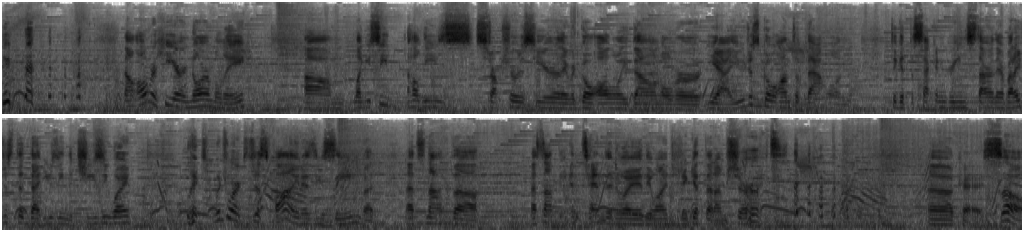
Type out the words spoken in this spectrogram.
now, over here, normally, um, like you see how these structures here, they would go all the way down over, yeah, you just go onto that one to get the second green star there, but I just did that using the cheesy way, which which works just fine as you've seen, but that's not the that's not the intended way they wanted you to get that, I'm sure. okay, so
